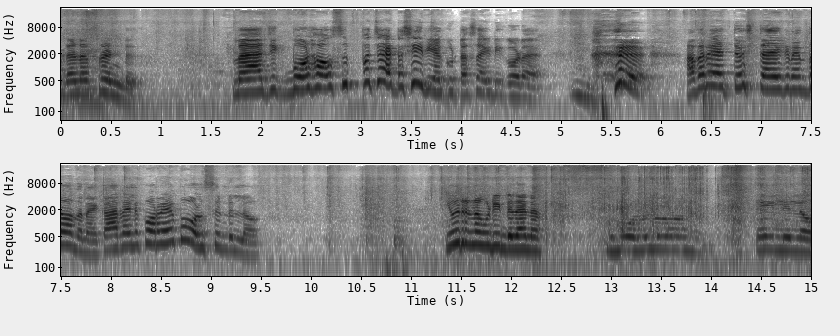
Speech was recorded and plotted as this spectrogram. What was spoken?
ഇതാണ് ഫ്രണ്ട് മാജിക് ബോൾ ഹൗസ് ഇപ്പൊ ചേട്ടൻ ശരിയാക്കൂട്ട സൈഡിൽ കൂടെ. അതാണ് ഏറ്റവും ഇഷ്ടമായിക്കണേന്ന് തോന്നണേ. കാരണം അതിൽ കുറെ ബോൾസ് ഉണ്ടല്ലോ. ഈ ഒരെണ്ണം കൂടി ഉണ്ട് തേന ഇല്ലല്ലോ.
